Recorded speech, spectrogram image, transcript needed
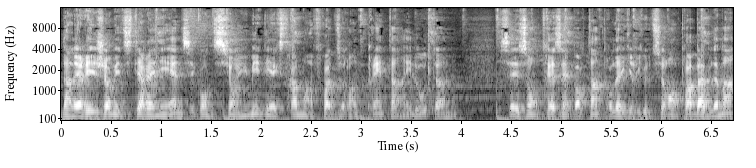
Dans les régions méditerranéennes, ces conditions humides et extrêmement froides durant le printemps et l'automne saison très importante pour l'agriculture, ont probablement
